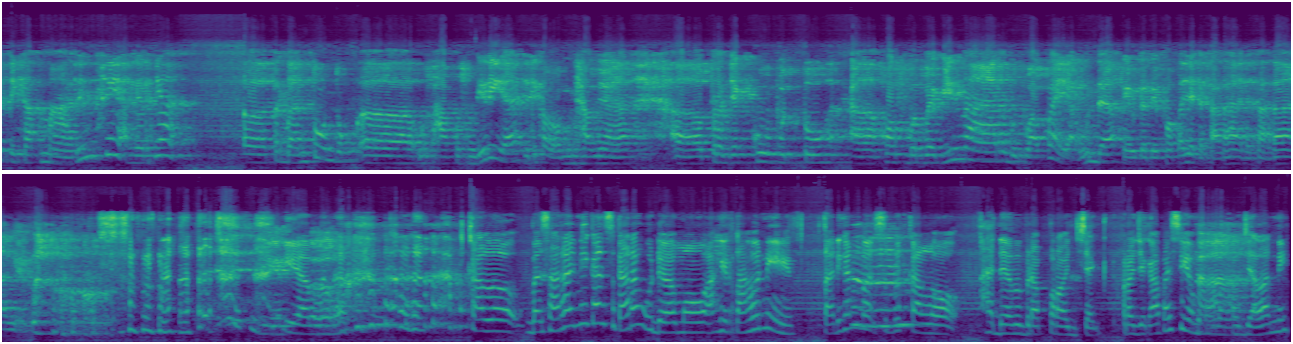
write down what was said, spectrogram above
ketika kemarin sih akhirnya eh, terbantu untuk eh, usahaku sendiri ya. Jadi kalau misalnya eh, proyekku butuh eh, host buat webinar, butuh apa ya udah kayak udah default aja ada Sarah, ada Sarah gitu. Gitu. Iya benar. kalau Mbak Sarah ini kan sekarang udah mau akhir tahun nih. Tadi kan Mbak sebut kalau ada beberapa project. Project apa sih yang Nah. bakal jalan nih?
